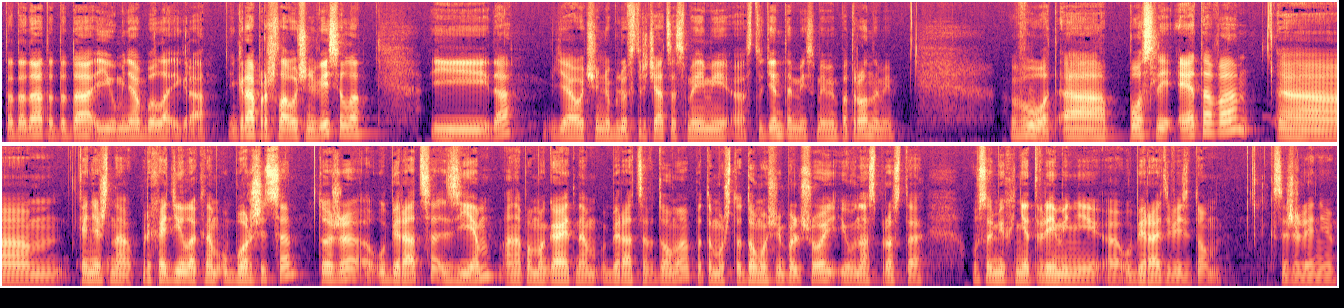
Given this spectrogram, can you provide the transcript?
та-да-да, та-да-да, и у меня была игра. Игра прошла очень весело, и да, я очень люблю встречаться с моими э, студентами, с моими патронами. Вот. А после этого, конечно, приходила к нам уборщица тоже убираться, Зем. Она помогает нам убираться в дома, потому что дом очень большой, и у нас просто у самих нет времени э, убирать весь дом, к сожалению.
